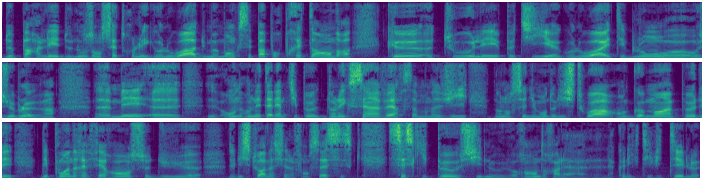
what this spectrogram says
de parler de nos ancêtres les Gaulois, du moment que c'est pas pour prétendre que tous les petits Gaulois étaient blonds aux, yeux bleus. Hein. mais euh, on, est allé un petit peu dans l'excès inverse, à mon avis, dans l'enseignement de l'histoire, en gommant un peu des, points de référence euh, de l'histoire nationale française. C'est ce, qui, c'est ce qui peut aussi nous rendre à la, collectivité le,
